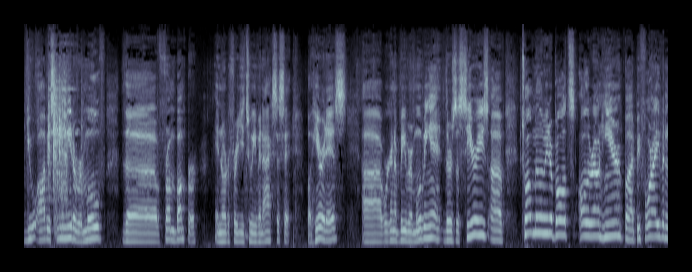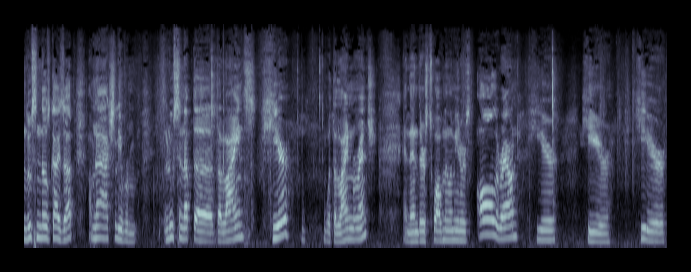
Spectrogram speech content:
you obviously need to remove the front bumper in order for you to even access it. But here it is. Uh, we're going to be removing it. There's a series of 12 millimeter bolts all around here. But before I even loosen those guys up, I'm going to actually loosen up the, the lines here with the line wrench. And then there's 12 millimeters all around here, here, here,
